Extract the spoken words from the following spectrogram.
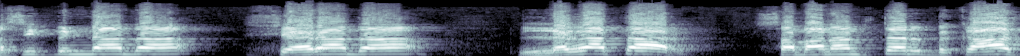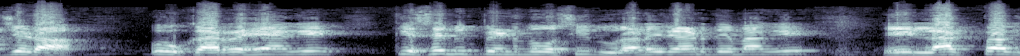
ਅਸੀਂ ਪਿੰਡਾਂ ਦਾ, ਸ਼ਹਿਰਾਂ ਦਾ ਲਗਾਤਾਰ ਸਮਾਨਾਂਤਰ ਵਿਕਾਸ ਜਿਹੜਾ ਉਹ ਕਰ ਰਹੇ ਹਾਂਗੇ। ਕਿਸੇ ਵੀ ਪਿੰਡ ਨੂੰ ਅਸੀਂ ਦੂਰਾ ਨਹੀਂ ਰਹਿਣ ਦੇਵਾਂਗੇ। ਇਹ ਲਗਭਗ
